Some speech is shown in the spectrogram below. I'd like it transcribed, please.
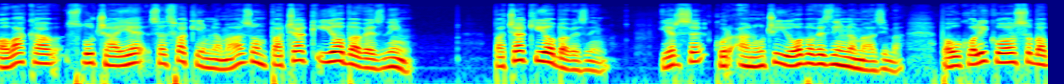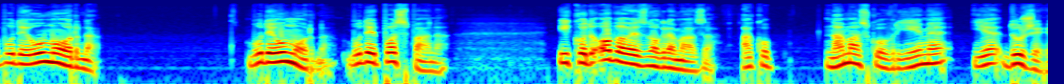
ovakav slučaj je sa svakim namazom, pa čak i obaveznim. Pa čak i obaveznim. Jer se Kur'an uči i u obaveznim namazima. Pa ukoliko osoba bude umorna, bude umorna, bude pospana i kod obaveznog namaza, ako namasko vrijeme je duže,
